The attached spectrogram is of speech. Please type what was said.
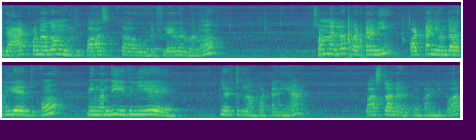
இதை ஆட் பண்ணால் தான் உங்களுக்கு பாஸ்தாவோட ஃப்ளேவர் வரும். சொன்னல பட்டாணி. பட்டாணி வந்து அதுலேயே இருக்கும். நீங்கள் வந்து இதுலேயே எடுத்துக்கலாம் பட்டாணியை. பாஸ்தாவில் இருக்கும் கண்டிப்பாக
